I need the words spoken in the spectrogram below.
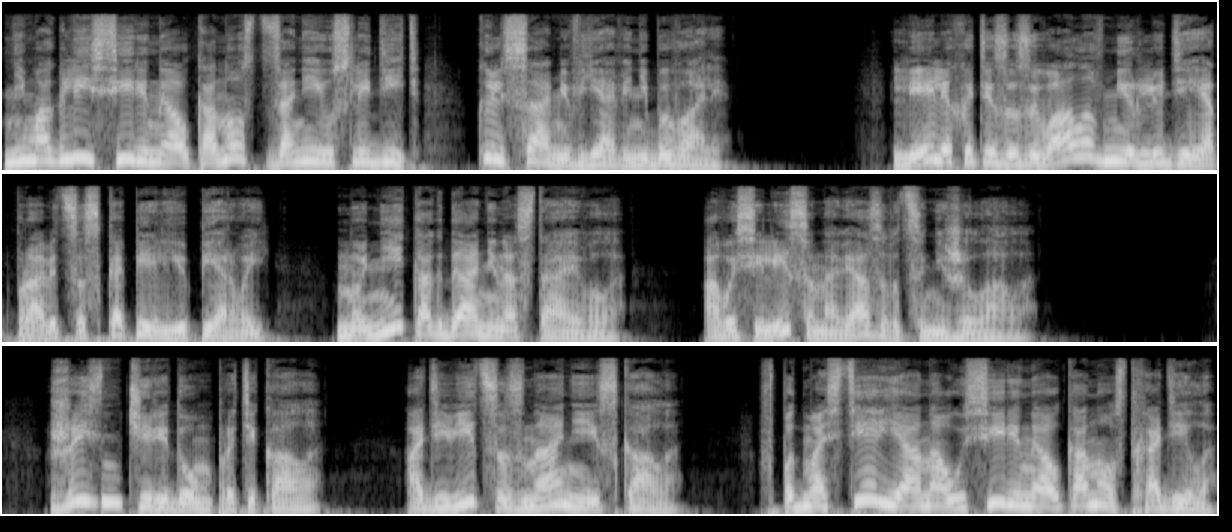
Не могли Сирин и Алконост за ней уследить, коль сами в яве не бывали. Леля хоть и зазывала в мир людей отправиться с капелью первой, но никогда не настаивала, а Василиса навязываться не желала. Жизнь чередом протекала, а девица знаний искала. В подмастерье она усиренный алконост ходила,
